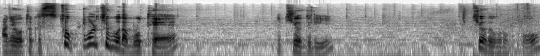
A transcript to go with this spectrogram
아니 어떻게 스톡 볼티보다 못해? 이 티어들이 티어도 그렇고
